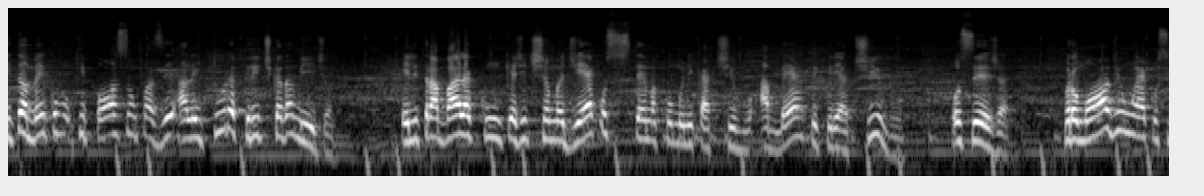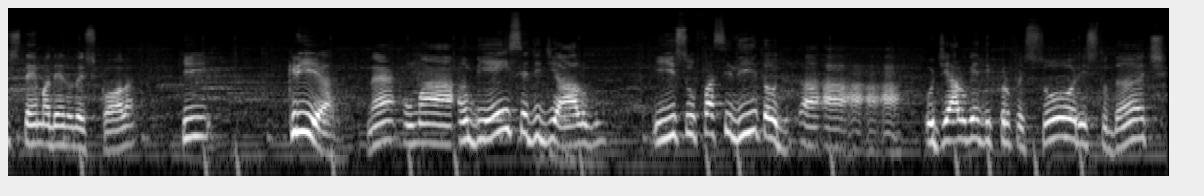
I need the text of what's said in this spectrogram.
e também como que possam fazer a leitura crítica da mídia. Ele trabalha com o que a gente chama de ecossistema comunicativo aberto e criativo, ou seja, promove um ecossistema dentro da escola que cria né, uma ambiência de diálogo e isso facilita o, a, a, a, o diálogo entre professor e estudante,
